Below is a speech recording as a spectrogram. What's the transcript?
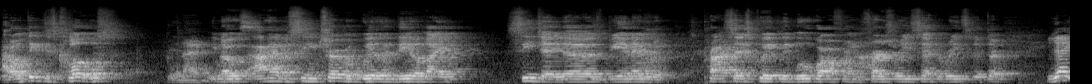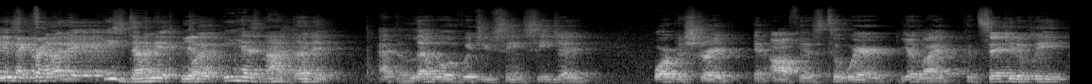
I don't think it's close. And I, You know, I haven't seen Trevor wheel and deal like CJ does, being able to process quickly, move off from the first read, second read to the third. Yeah, He's that done it. He's done it, Yeah. but he has not done it at the level of which you've seen CJ orchestrate an offense to where you're like consecutively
